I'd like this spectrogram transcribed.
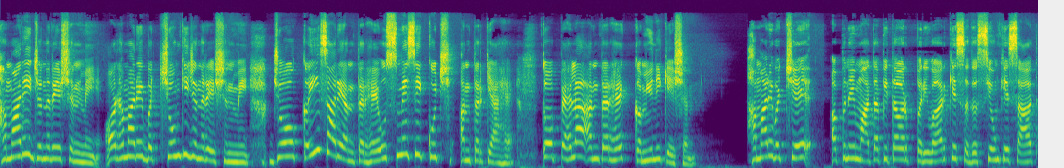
हमारे जनरेशन में और हमारे बच्चों की जनरेशन में जो कई सारे अंतर है उसमें से कुछ अंतर क्या है? तो पहला अंतर है कम्युनिकेशन हमारे बच्चे अपने माता पिता और परिवार के सदस्यों के साथ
